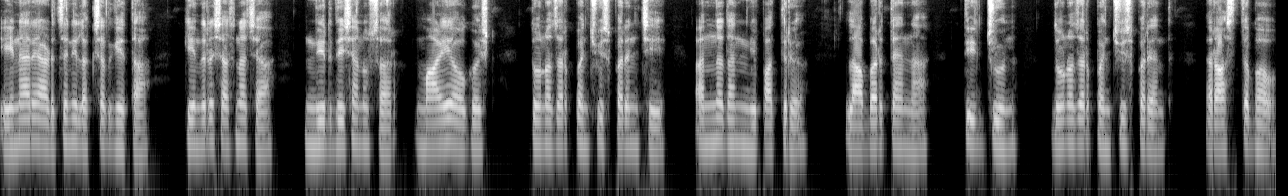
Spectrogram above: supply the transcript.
येणाऱ्या अडचणी लक्षात घेता केंद्र शासनाच्या निर्देशानुसार माळे ऑगस्ट दोन हजार पंचवीसपर्यंतचे अन्नधान्य पात्र लाभार्थ्यांना तीस जून दोन हजार पंचवीसपर्यंत रास्त भाव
